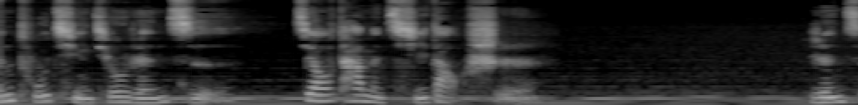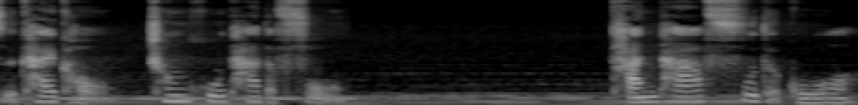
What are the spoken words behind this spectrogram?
门徒请求人子教他们祈祷时，人子开口称呼他的父，谈他父的国，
